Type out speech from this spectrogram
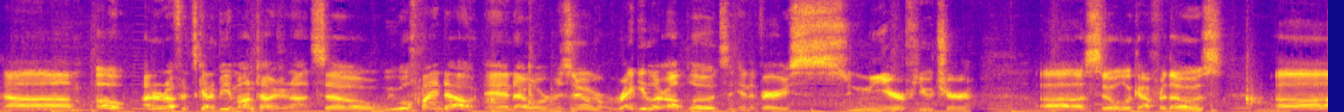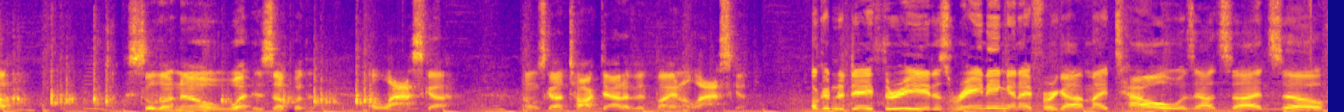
Um, oh, I don't know if it's going to be a montage or not, so we will find out. And I will resume regular uploads in the very near future. Uh, so look out for those. Uh, still don't know what is up with it. Alaska. I almost got talked out of it by an Alaskan. Welcome to day three. It is raining and I forgot my towel was outside, so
